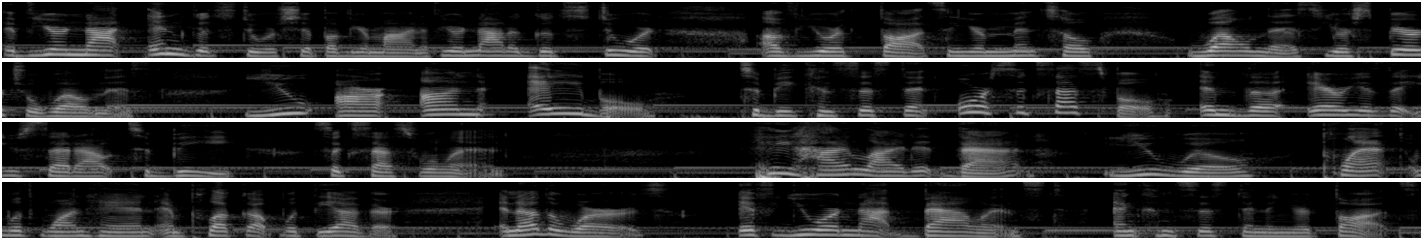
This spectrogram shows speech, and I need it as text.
if you're not in good stewardship of your mind, if you're not a good steward of your thoughts and your mental wellness, your spiritual wellness, you are unable to be consistent or successful in the areas that you set out to be successful in. He highlighted that you will plant with one hand and pluck up with the other. In other words, if you are not balanced and consistent in your thoughts,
